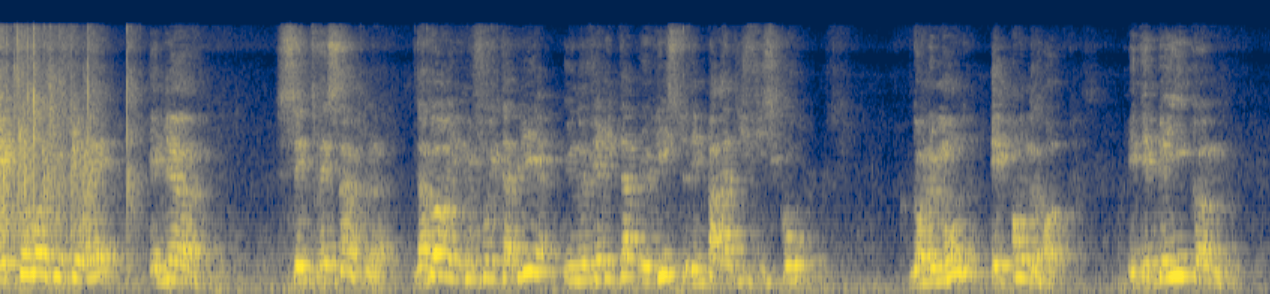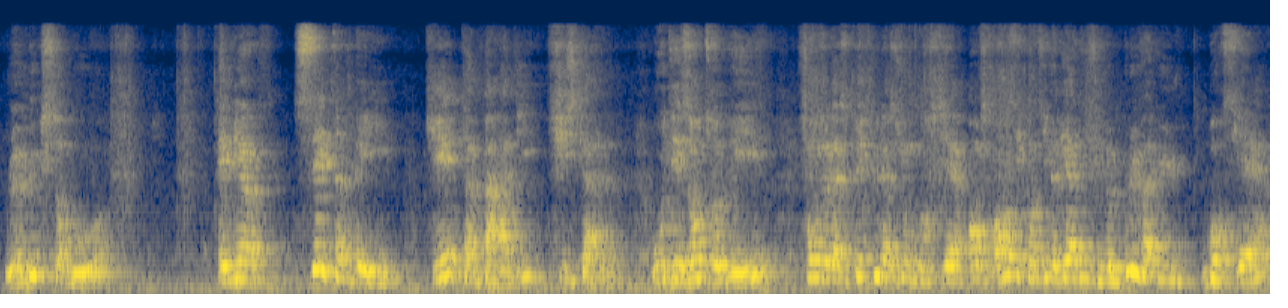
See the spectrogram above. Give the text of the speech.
Et comment je ferai? Eh bien, c'est très simple. D'abord, il nous faut établir une véritable liste des paradis fiscaux dans le monde et en Europe. Et des pays comme le Luxembourg, eh bien, c'est un pays qui est un paradis fiscal, où des entreprises font de la spéculation boursière en France et quand ils réalisent une plus-value boursière,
